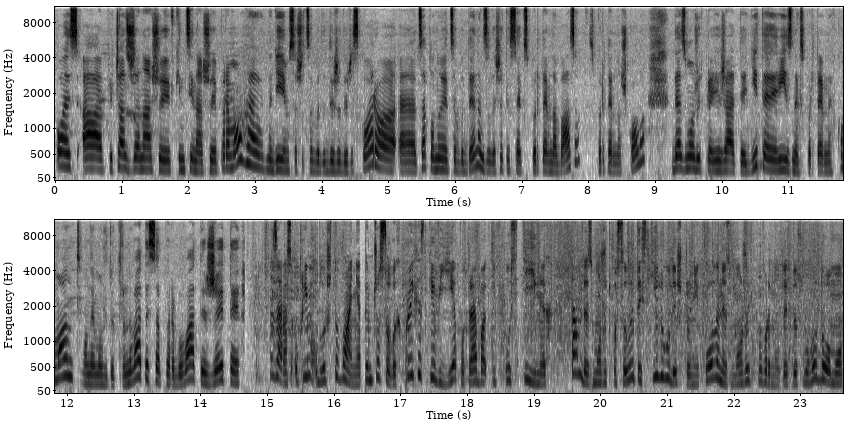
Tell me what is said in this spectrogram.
Ось а під час вже нашої в кінці нашої перемоги, надіємося, що це буде дуже дуже скоро. е, Це планується будинок залишитися як спортивна база, спортивна школа, де зможуть приїжджати діти різних спортивних команд. Вони можуть тут тренуватися, перебувати, жити. Зараз, окрім облаштування тимчасових прихистків, є потреба і постійних, там, де зможуть оселитись ті люди, що ніколи не зможуть повернутись до свого дому,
